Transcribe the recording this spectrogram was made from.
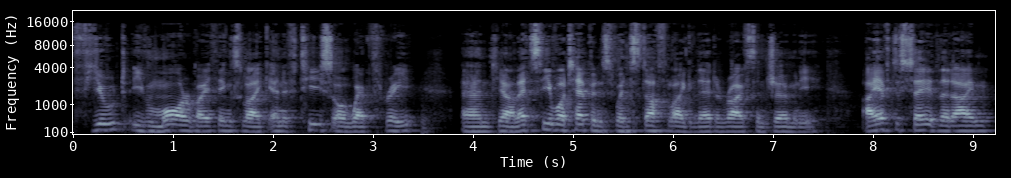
fueled even more by things like NFTs or Web3. And yeah, let's see what happens when stuff like that arrives in Germany. I have to say that I'm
